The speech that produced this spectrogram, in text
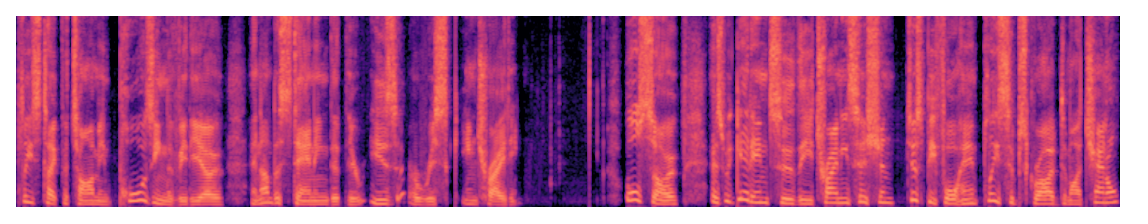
please take the time in pausing the video and understanding that there is a risk in trading also as we get into the training session just beforehand please subscribe to my channel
